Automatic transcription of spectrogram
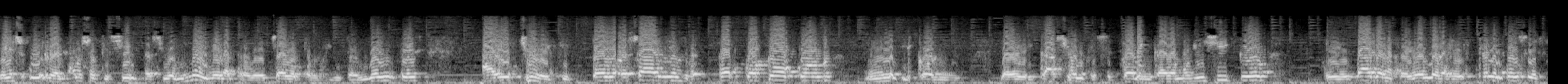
es un recurso que siempre ha sido muy bien aprovechado por los intendentes, ha hecho de que todos los años, poco a poco, y con la dedicación que se pone en cada municipio, eh, vayan arreglando las escuelas. Entonces,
